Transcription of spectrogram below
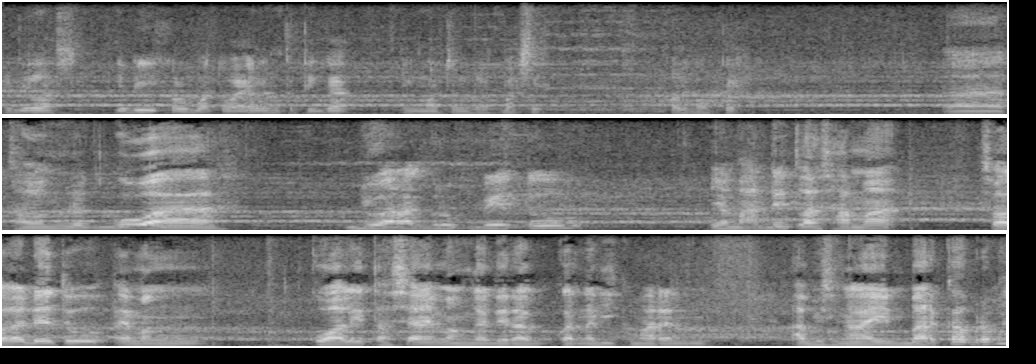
nggak jelas. Jadi kalau buat UEL yang ketiga yang macam Gladbach sih paling oke. Eh, kalau menurut gua juara grup B tuh ya Madrid lah sama. Soalnya dia tuh emang kualitasnya emang nggak diragukan lagi kemarin abis ngalahin Barca berapa?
